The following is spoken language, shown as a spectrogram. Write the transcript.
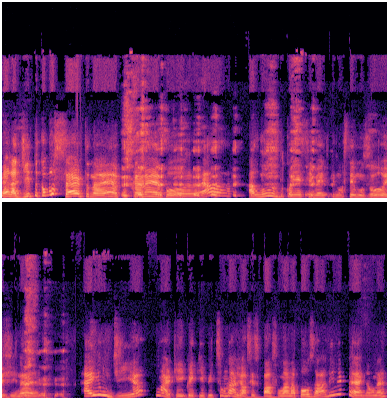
Era dito como certo na época, né? Pô, é a, a luz do conhecimento que nós temos hoje, né? Aí um dia marquei com a equipe de sondagem, ó, vocês passam lá na pousada e me pegam, né?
